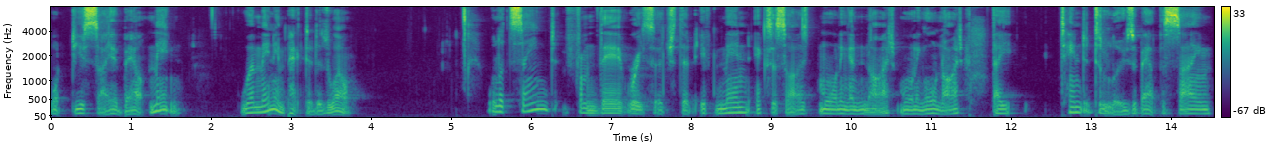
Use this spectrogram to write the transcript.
what do you say about men? Were men impacted as well? Well, it seemed from their research that if men exercised morning and night, morning or night, they tended to lose about the same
